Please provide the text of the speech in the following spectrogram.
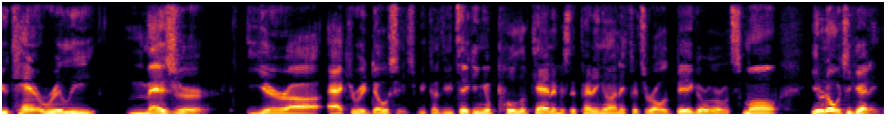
you can't really measure your uh, accurate dosage because you're taking a pull of cannabis, depending on if it's rolled big or rolled small, you don't know what you're getting.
